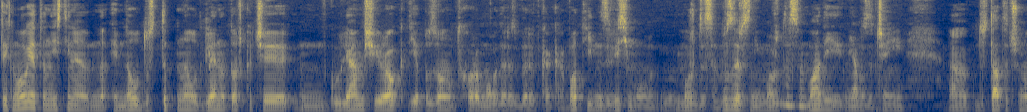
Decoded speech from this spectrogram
Технологията наистина е много достъпна от гледна точка, че голям, широк диапазон от хора могат да разберат как работи, независимо, може да са възрастни, може да са млади, няма значение. Достатъчно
